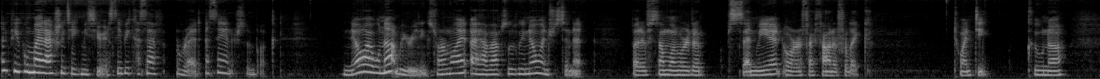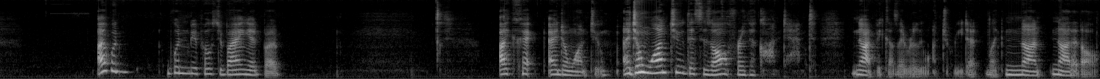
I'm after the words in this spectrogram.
And people might actually take me seriously because I've read a Sanderson book. No, I will not be reading Stormlight. I have absolutely no interest in it. But if someone were to send me it, or if I found it for like 20 kuna, I would wouldn't be opposed to buying it, but I I don't want to. I don't want to. This is all for the content, not because I really want to read it. Like not not at all.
